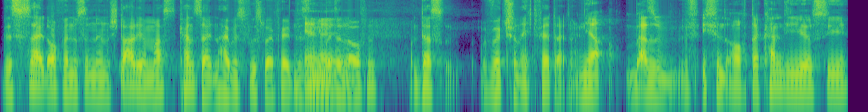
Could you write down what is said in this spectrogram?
das ist halt auch, wenn du es in einem Stadion machst, kannst du halt ein halbes Fußballfeld bis ja, in die Mitte ja. laufen. Und das wirkt schon echt fett, Alter. Ja, also ich finde auch, da kann die UFC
